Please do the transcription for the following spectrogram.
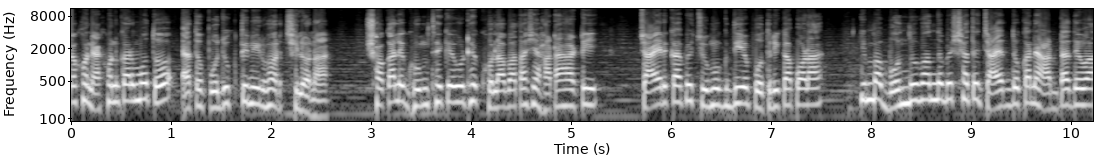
যখন এখনকার মতো এত প্রযুক্তি নির্ভর ছিল না। সকালে ঘুম থেকে উঠে খোলা বাতাসে হাঁটাহাঁটি, চায়ের কাপে চুমুক দিয়ে পত্রিকা পড়া, কিংবা বন্ধু বান্ধবের সাথে চায়ের দোকানে আড্ডা দেওয়া,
